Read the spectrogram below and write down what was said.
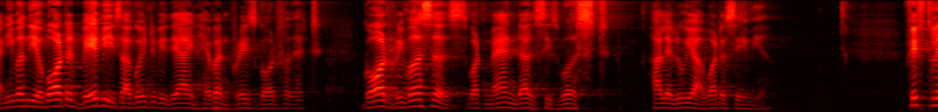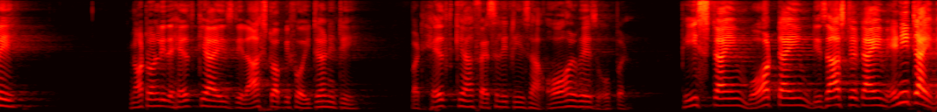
And even the aborted babies are going to be there in heaven. Praise God for that. God reverses what man does, his worst. Hallelujah, what a Savior. Fifthly, not only the healthcare is the last stop before eternity, but healthcare facilities are always open. Peacetime, wartime, disaster time, anytime.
